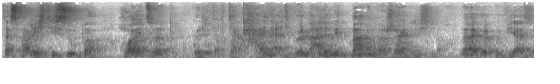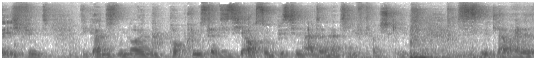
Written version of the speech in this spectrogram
das war richtig super. Heute würde doch da keiner, die würden alle mitmachen wahrscheinlich noch. Ne? Irgendwie, also ich finde, die ganzen neuen Popkünstler, die sich auch so ein bisschen Alternativ-Touch geben, das ist mittlerweile,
